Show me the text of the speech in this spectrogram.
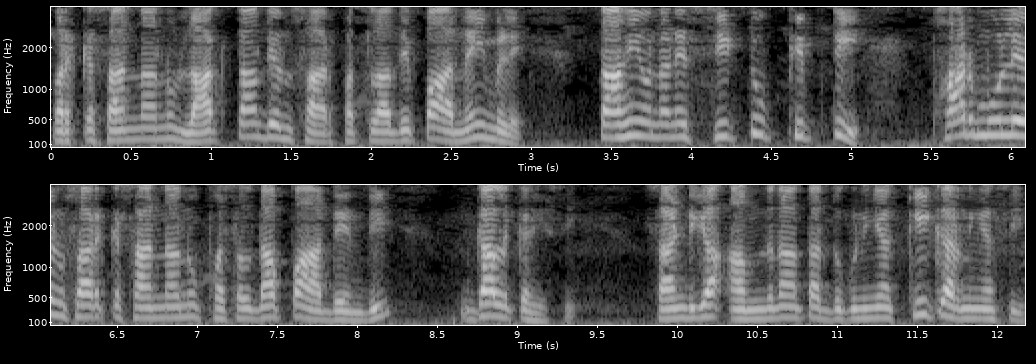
ਪਰ ਕਿਸਾਨਾਂ ਨੂੰ ਲਾਗਤਾਂ ਦੇ ਅਨੁਸਾਰ ਫਸਲਾਂ ਦੇ ਭਾਅ ਨਹੀਂ ਮਿਲੇ। ਤਾਂ ਹੀ ਉਹਨਾਂ ਨੇ C250 ਫਾਰਮੂਲੇ ਅਨੁਸਾਰ ਕਿਸਾਨਾਂ ਨੂੰ ਫਸਲ ਦਾ ਭਾਅ ਦੇਣ ਦੀ ਗੱਲ ਕਹੀ ਸੀ। ਸਾਡੀਆਂ ਆਮਦਨਾਂ ਤਾਂ ਦੁੱਗਣੀਆਂ ਕੀ ਕਰਨੀਆਂ ਸੀ?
